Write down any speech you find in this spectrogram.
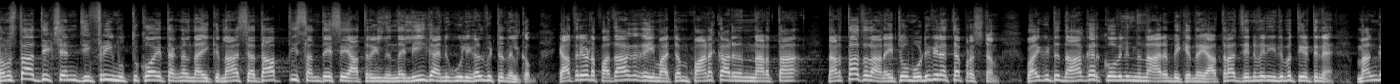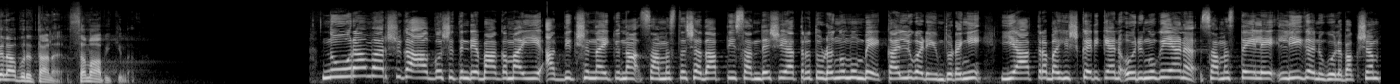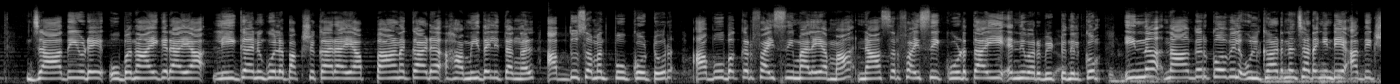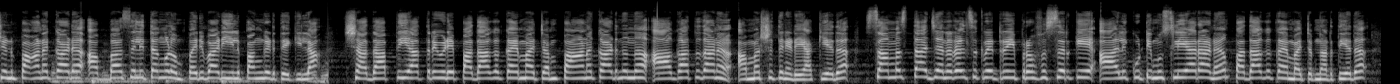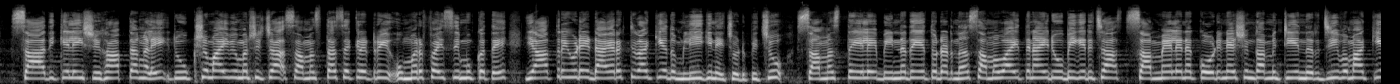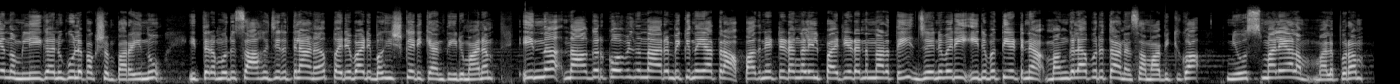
സംസ്ഥാന അധ്യക്ഷൻ ജിഫ്രി മുത്തുക്കോയ തങ്ങൾ നയിക്കുന്ന ശതാബ്ദി സന്ദേശ യാത്രയിൽ നിന്ന് ലീഗ് അനുകൂലികൾ വിട്ടുനിൽക്കും. യാത്രയുടെ പതാക കൈമാറ്റം പാണക്കാട് നിന്ന് നടത്താ നടത്താത്തതാണ് ഏറ്റവും ഒടുവിലത്തെ പ്രശ്നം. വൈകിട്ട് നാഗർകോവിലിൽ നിന്ന് ആരംഭിക്കുന്ന യാത്ര ജനുവരി ഇരുപത്തിയെട്ടിന് മംഗലാപുരത്താണ് സമാപിക്കുന്നത്. നൂറാം വാർഷിക ആഘോഷത്തിന്റെ ഭാഗമായി അധ്യക്ഷൻ നയിക്കുന്ന സമസ്ത ശതാബ്ദി സന്ദേശയാത്ര തുടങ്ങും മുമ്പേ കല്ലുകടിയും തുടങ്ങി. യാത്ര ബഹിഷ്കരിക്കാൻ ഒരുങ്ങുകയാണ് സമസ്തയിലെ ലീഗ് അനുകൂല പക്ഷം ജാഥയുടെ ഉപനായകരായ ലീഗ് അനുകൂല പക്ഷക്കാരായ പാണക്കാട് ഹമീദലി തങ്ങൾ അബ്ദുസമദ് പൂക്കോട്ടൂർ അബൂബക്കർ ഫൈസി മലയമ്മ നാസർ ഫൈസി കൂടത്തായി എന്നിവർ വിട്ടുനിൽക്കും. ഇന്ന് നാഗർകോവിൽ ഉദ്ഘാടന ചടങ്ങിന്റെ അധ്യക്ഷൻ പാണക്കാട് അബ്ബാസ് അലി തങ്ങളും പരിപാടിയിൽ പങ്കെടുത്തേക്കില്ല. ശതാബ്ദി യാത്രയുടെ പതാക കൈമാറ്റം പാണക്കാട് നിന്ന് ആകാത്തതാണ് അമർഷത്തിനിടയാക്കിയത്. Samastha general secretary professor K Alikutty മുസ്ലിയാറാണ് പതാക കൈമാറ്റം നടത്തിയത്. സാദിഖലി ശിഹാബ് തങ്ങളെ രൂക്ഷമായി വിമർശിച്ച സമസ്ത സെക്രട്ടറി ഉമർ ഫൈസി മുക്കത്തെ യാത്രയുടെ ഡയറക്ടറാക്കിയതും ലീഗിനെ ചൊടിപ്പിച്ചു. സമസ്തയിലെ ഭിന്നതയെ തുടർന്ന് സമവായത്തിനായി രൂപീകരിച്ച സമ്മേളന കോർഡിനേഷൻ കമ്മിറ്റിയെ നിർജീവമാക്കിയെന്നും ലീഗ് അനുകൂല പക്ഷം പറയുന്നു. ഇത്തരമൊരു സാഹചര്യത്തിലാണ് പരിപാടി ബഹിഷ്കരിക്കാൻ തീരുമാനം. ഇന്ന് നാഗർകോവിൽ നിന്ന് ആരംഭിക്കുന്ന യാത്ര പതിനെട്ടിടങ്ങളിൽ പര്യടനം നടത്തി ജനുവരി ഇരുപത്തിയെട്ടിന് മംഗലാപുരത്താണ് സമാപിക്കുക. ന്യൂസ് മലയാളം മലപ്പുറം.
